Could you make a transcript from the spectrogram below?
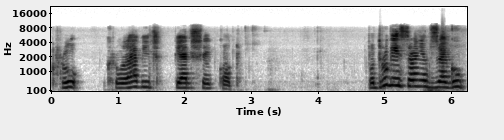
Kró Królewicz pierwszy kot. Po drugiej stronie brzegu.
